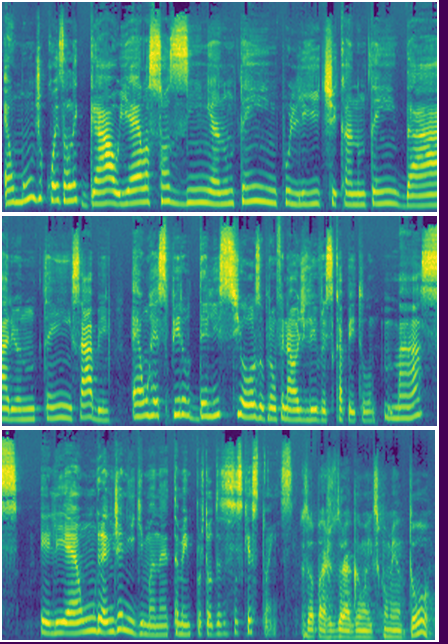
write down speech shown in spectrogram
É um monte de coisa legal. E é ela sozinha, não tem política, não tem Dário, não tem, sabe? É um respiro delicioso para um final de livro esse capítulo. Mas ele é um grande enigma, né? Também por todas essas questões. Essa parte do dragão aí que você comentou,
